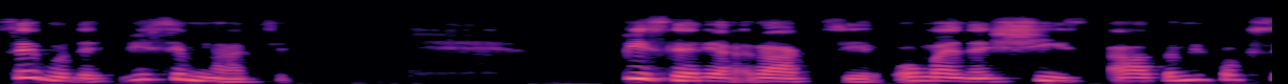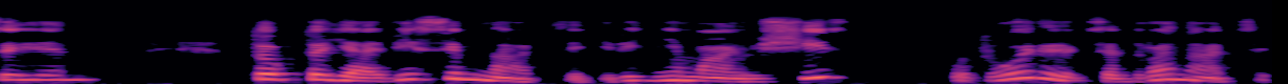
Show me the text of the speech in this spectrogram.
Це буде 18. Після реакції у мене 6 атомів оксигену. Тобто я 18 віднімаю 6, утворюється 12.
